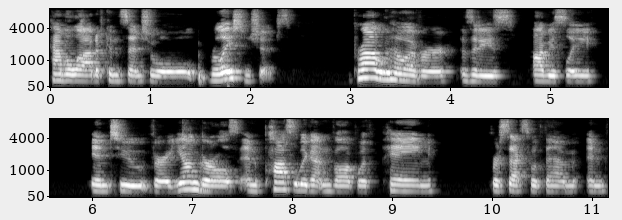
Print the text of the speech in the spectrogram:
have a lot of consensual relationships. The problem, however, is that he's obviously into very young girls and possibly got involved with paying for sex with them and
